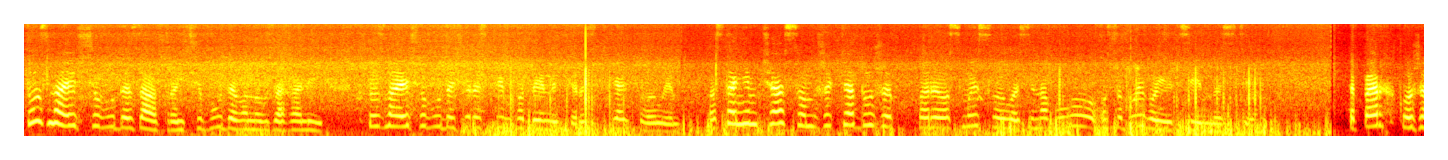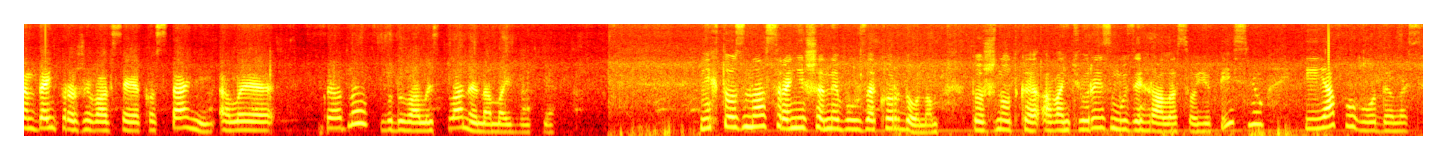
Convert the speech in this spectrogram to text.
Хто знає, що буде завтра і чи буде воно взагалі? Хто знає, що буде через півгодини, через 5 хвилин. Останнім часом життя дуже переосмислилось і набуло особливої цінності. Тепер кожен день проживався як останній, але все одно будувались плани на майбутнє. Ніхто з нас раніше не був за кордоном, тож нотка авантюризму зіграла свою пісню, і я погодилась.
